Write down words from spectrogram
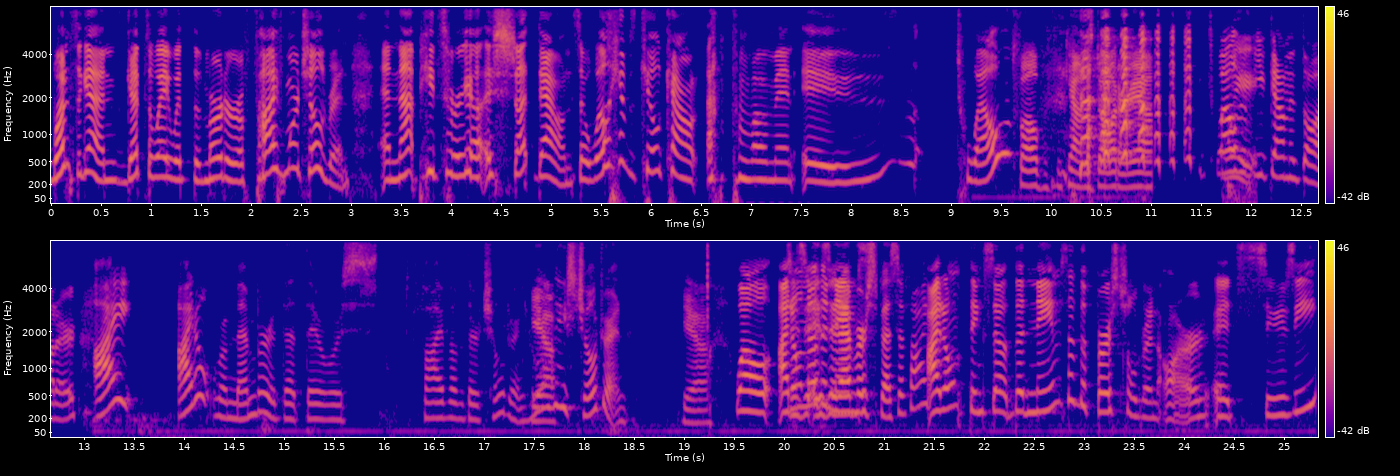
once again, gets away with the murder of five more children, and that pizzeria is shut down. So William's kill count at the moment is 12? 12 if you count his daughter, yeah. 12 if you count his daughter. I I don't remember that there was five of their children. Who Yeah. are these children? Yeah. Well, I don't is, know Is the it names. ever specified? I don't think so. The names of the first children are it's Susie,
